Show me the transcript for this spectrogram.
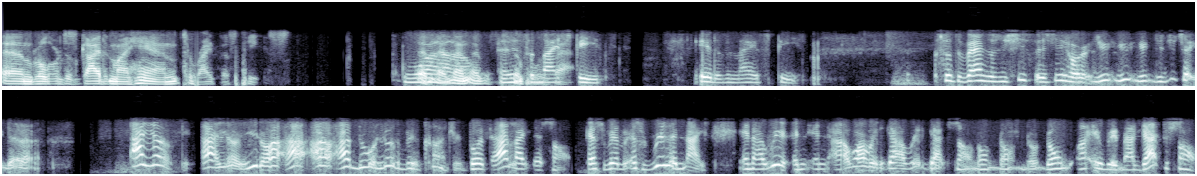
and the Lord just guided my hand to write this piece. Wow. and- and- and it's as it's a nice that. piece. It is a nice piece. Sister Evangelist, she said she heard you. You, you did you check that out? I loved it. I love it. You know, I, I I do a little bit of country, but I like that song. That's really it's really nice. And I really and, and I've already got already got the song. Don't don't don't don't I I got the song.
